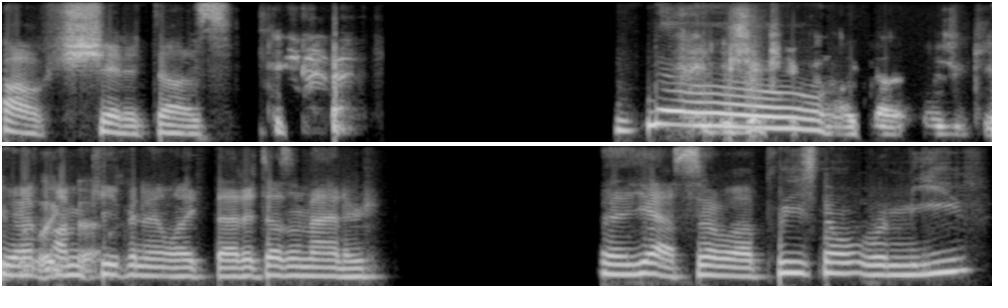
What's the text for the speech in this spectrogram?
Oh shit, it does. You should keep no. it like that. You should keep Yeah, it like I'm that. keeping it like that. It doesn't matter. Uh, yeah, so uh, please don't remove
